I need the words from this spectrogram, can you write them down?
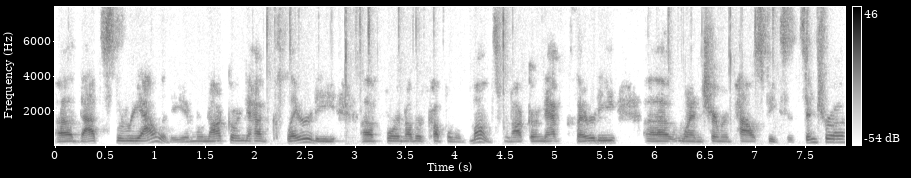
Uh, that's the reality, and we're not going to have clarity uh, for another couple of months. We're not going to have clarity uh, when Chairman Powell speaks at Sintra.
